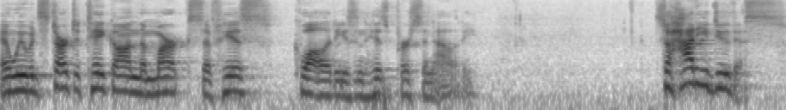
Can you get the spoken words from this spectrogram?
And we would start to take on the marks of his qualities and his personality. So, how do you do this?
